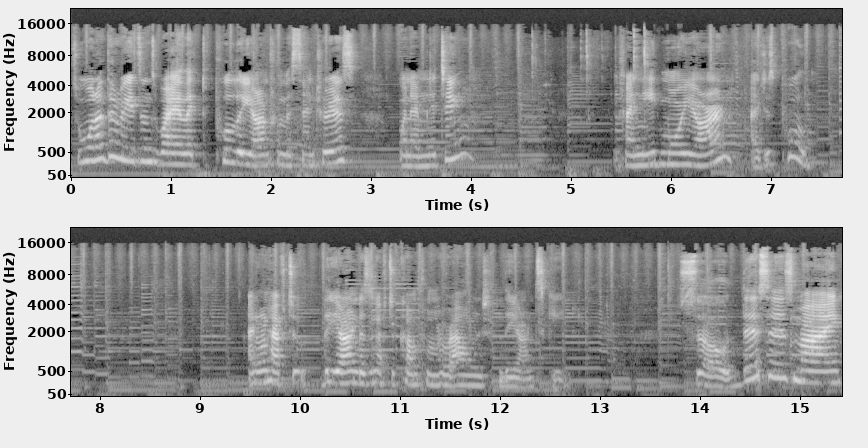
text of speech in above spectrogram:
So one of the reasons why I like to pull the yarn from the center is when I'm knitting, if I need more yarn, I just pull. I don't have to, the yarn doesn't have to come from around the yarn skein. So this is my,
